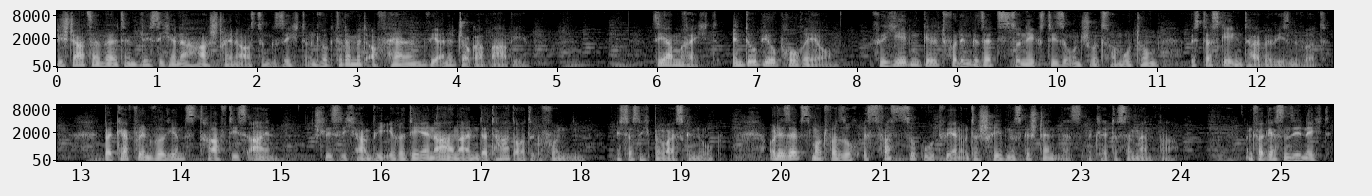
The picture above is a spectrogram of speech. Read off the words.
Die Staatsanwältin blies sich eine Haarsträhne aus dem Gesicht und wirkte damit auf Helen wie eine Jogger-Barbie. Sie haben recht. In dubio pro reo. Für jeden gilt vor dem Gesetz zunächst diese Unschuldsvermutung, bis das Gegenteil bewiesen wird. Bei Catherine Williams traf dies ein. Schließlich haben wir ihre DNA an einem der Tatorte gefunden. Ist das nicht Beweis genug? Und ihr Selbstmordversuch ist fast so gut wie ein unterschriebenes Geständnis, erklärte Samantha. Und vergessen Sie nicht,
